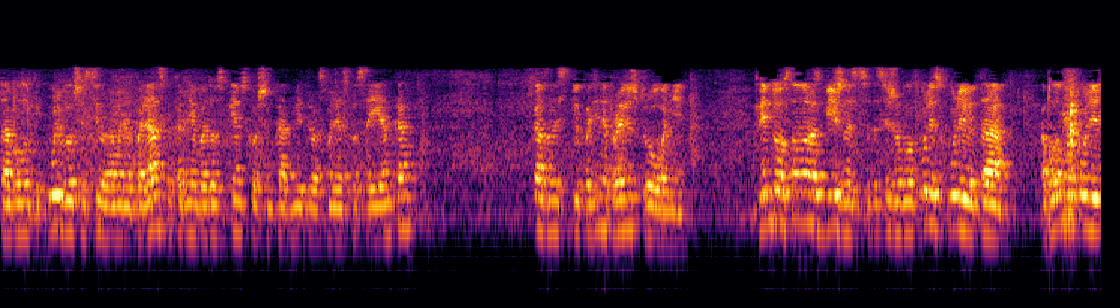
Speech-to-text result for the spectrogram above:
та оболонки куль вилучені з тіла громадян Полянського, Корнія Байдовського, Шимка, Дмитріва, Смоленського, Саєнка. Вказані співпадіння проілюстровані. Крім того, встановлена розбіжність дослідження оболонки з кулею та оболонкою кулі,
